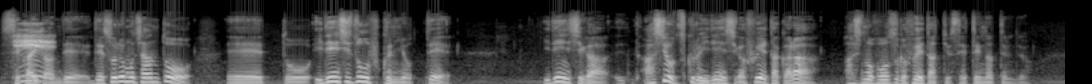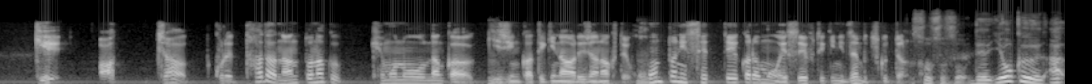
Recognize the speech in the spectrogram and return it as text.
世界観で、でそれもちゃんとえーっと遺伝子増幅によって遺伝子が足を作る遺伝子が増えたから足の本数が増えたっていう設定になってるんだよげあじゃあ、これ、ただなんとなく獣なんか擬人化的なあれじゃなくて、うん本当に設定からもう SF 的に全部作ってあるんだ。そうそうそうでよくあ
